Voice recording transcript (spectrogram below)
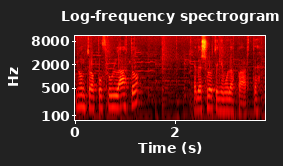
non troppo frullato e adesso lo teniamo da parte.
